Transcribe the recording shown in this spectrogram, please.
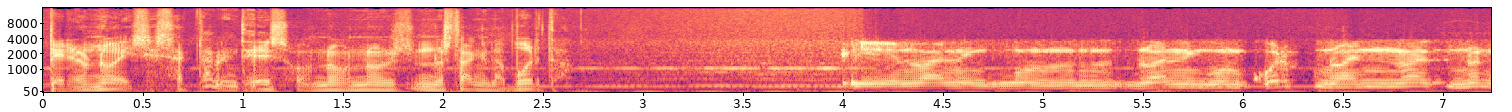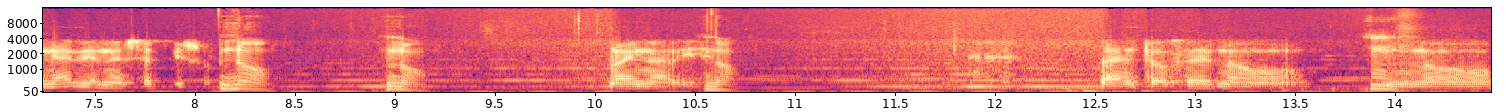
pero no es exactamente eso, no, no están en la puerta. Y no hay ningún no hay ningún cuerpo no hay, no hay, no hay nadie en ese piso No, no, no hay nadie no. entonces no Mm. no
